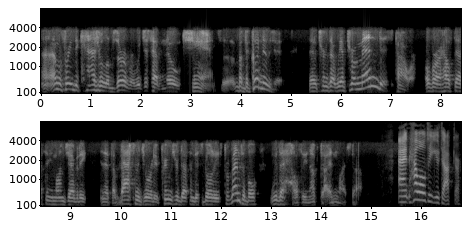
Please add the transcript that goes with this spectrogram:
I'm afraid the casual observer would just have no chance. Uh, but the good news is that it turns out we have tremendous power over our health, destiny, and longevity, and that the vast majority of premature death and disability is preventable with a healthy enough diet and lifestyle. And how old are you, doctor?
